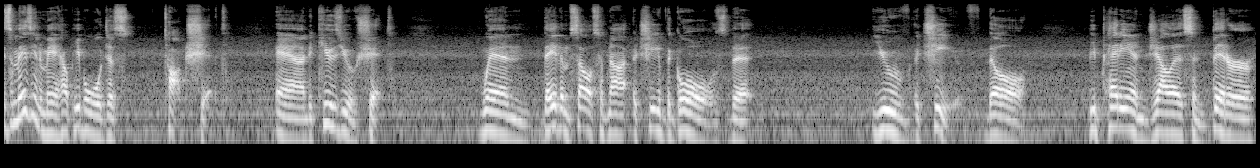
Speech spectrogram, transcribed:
it's amazing to me how people will just talk shit and accuse you of shit when they themselves have not achieved the goals that you've achieved. They'll be petty and jealous and bitter,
